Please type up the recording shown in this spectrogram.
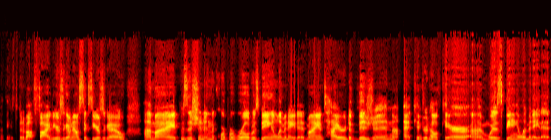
I think it's been about five years ago now, six years ago. Uh, my position in the corporate world was being eliminated. My entire division at Kindred Healthcare um, was being eliminated.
